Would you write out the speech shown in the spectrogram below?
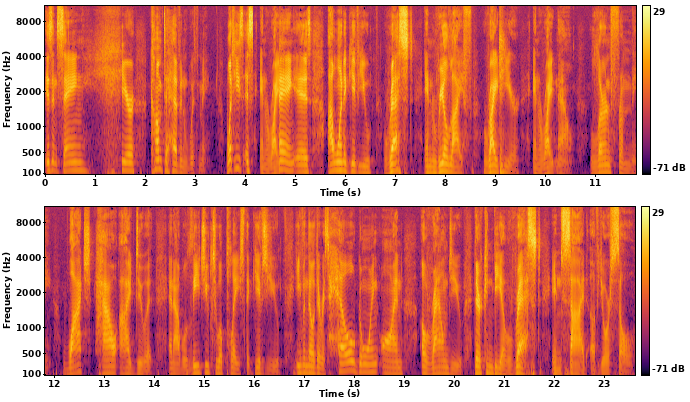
Isn't saying here, come to heaven with me. What he's saying is, I want to give you rest in real life right here and right now. Learn from me. Watch how I do it, and I will lead you to a place that gives you, even though there is hell going on around you, there can be a rest inside of your soul.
